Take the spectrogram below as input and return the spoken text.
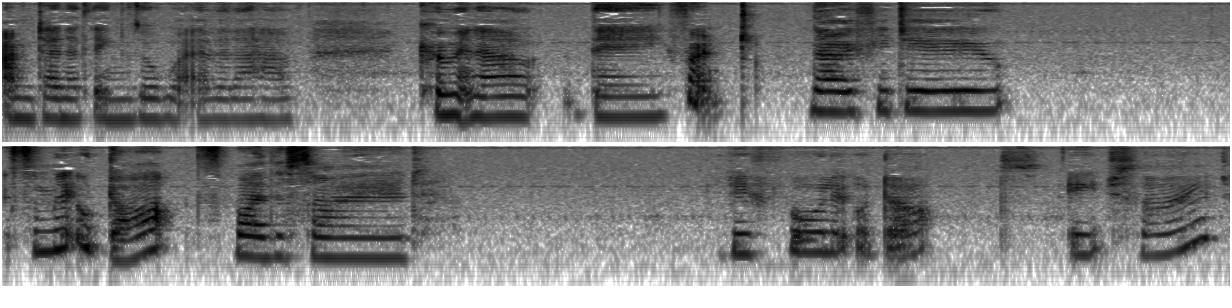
antenna things or whatever they have coming out the front. Now if you do some little dots by the side, you do four little dots each side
